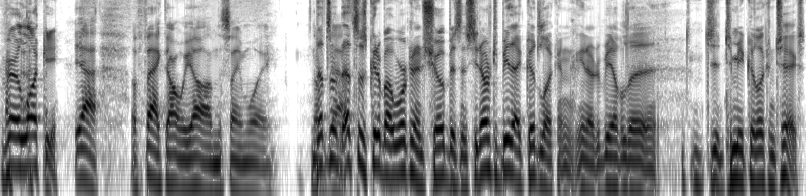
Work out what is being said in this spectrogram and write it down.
Very lucky. Yeah. A fact, aren't we all? I'm the same way. No That's what, that's what's good about working in show business. You don't have to be that good looking, you know, to be able to to, to meet good looking chicks.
